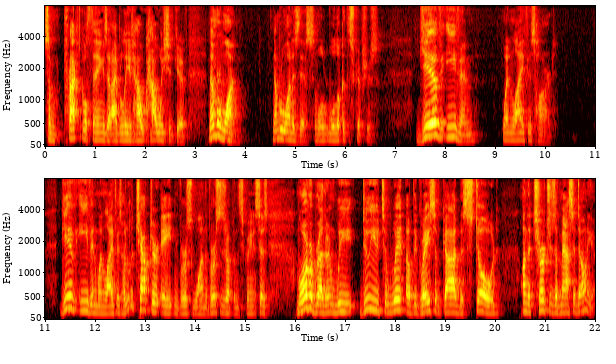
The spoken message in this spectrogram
some practical things that I believe how, how we should give. Number one, Number one is this, and we'll, we'll look at the scriptures. Give even when life is hard. Give even when life is hard. Look at chapter 8 and verse 1. The verses are up on the screen. It says, Moreover, brethren, we do you to wit of the grace of God bestowed on the churches of Macedonia.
